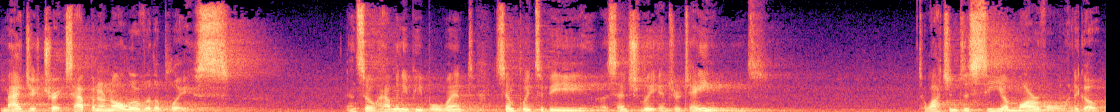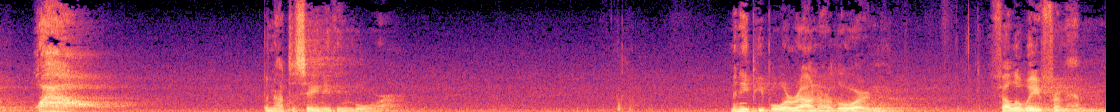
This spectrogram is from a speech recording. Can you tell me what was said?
magic tricks happening all over the place. And so, how many people went simply to be essentially entertained? To watch and to see a marvel and to go, wow but not to say anything more. Many people around our Lord fell away from him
